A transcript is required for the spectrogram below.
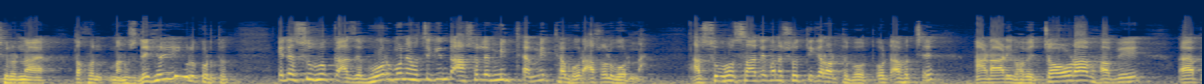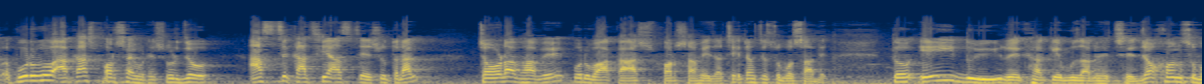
ছিল না, তখন মানুষ দেখে এইগুলো করতো। এটা শুভ কাজে, ভোর মনে হচ্ছে কিন্তু আসলে মিথ্যা মিথ্যা ভোর, আসল ভোর না। আর শুভ সাদে মানে সত্যিকার অর্থে ভোর, ওটা হচ্ছে আড়াআড়ি ভাবে চওড়া ভাবে পূর্ব আকাশ ফর্সায় ওঠে, সূর্য আসছে, কাছে আসছে, সুতরাং চওড়া ভাবে পূর্ব আকাশ ফর্সা হয়ে যাচ্ছে, এটা হচ্ছে শুভ সাদেক তো এই দুই রেখাকে বোঝানো হয়েছে, যখন শুভ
